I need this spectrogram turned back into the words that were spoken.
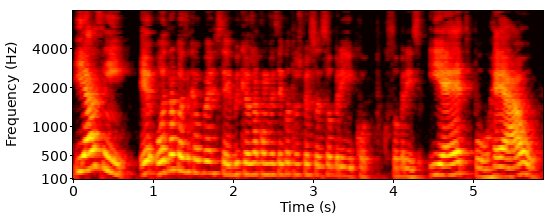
E assim, eu- outra coisa que eu percebo, que eu já conversei com outras pessoas sobre, sobre isso, e é, tipo, real,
